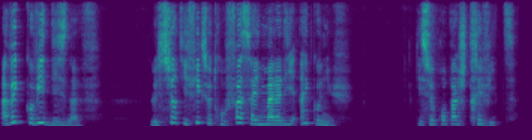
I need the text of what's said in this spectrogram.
Avec Covid-19, le scientifique se trouve face à une maladie inconnue, qui se propage très vite,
